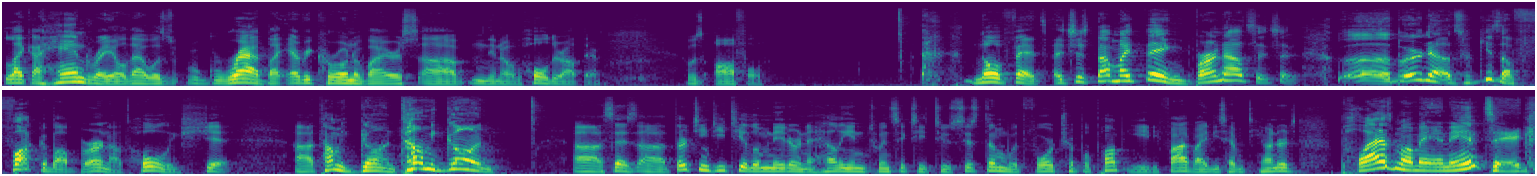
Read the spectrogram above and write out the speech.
like a handrail that was grabbed by every coronavirus uh you know holder out there. It was awful. no offense, it's just not my thing. Burnouts, it's uh, burnouts. Who gives a fuck about burnouts? Holy shit. Uh, Tommy Gunn, Tommy Gunn. Uh, says uh, 13 GT Aluminator and a Hellion Twin 62 system with four triple pump E85 ID 1700s Plazmaman intake.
